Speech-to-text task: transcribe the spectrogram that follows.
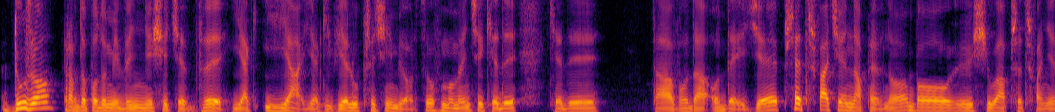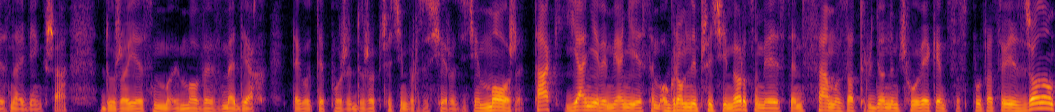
Dużo prawdopodobnie wyniesiecie wy, jak i ja, jak i wielu przedsiębiorców w momencie, kiedy, kiedy ta woda odejdzie. Przetrwacie na pewno, bo y, siła przetrwania jest największa. Dużo jest mowy w mediach tego typu, że dużo przedsiębiorców się rozwiecie. Może, tak, ja nie wiem, ja nie jestem ogromnym przedsiębiorcą, ja jestem samozatrudnionym człowiekiem, co współpracuje z żoną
